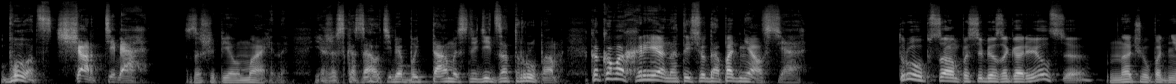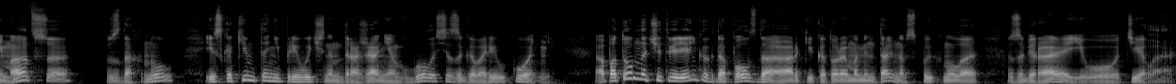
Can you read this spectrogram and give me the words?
«Вот, черт тебя!» Зашипел Майн. «Я же сказал тебе быть там и следить за трупом! Какого хрена ты сюда поднялся?» Труп сам по себе загорелся, начал подниматься, вздохнул и с каким-то непривычным дрожанием в голосе заговорил конь, а потом на четвереньках дополз до арки, которая моментально вспыхнула, забирая его тело.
